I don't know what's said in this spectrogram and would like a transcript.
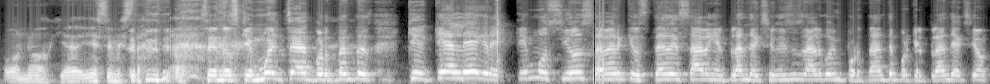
Oh, no, ya, se me está. se nos quemó el chat por tantas. Qué, qué, alegre, qué emoción saber que ustedes saben el plan de acción. Eso es algo importante porque el plan de acción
